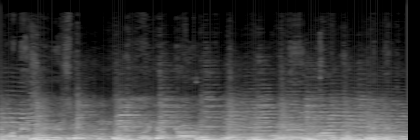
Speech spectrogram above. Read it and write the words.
ওখানে এসে গেছি। তো এখানকার আমাদের মা কালীকে দেখুন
